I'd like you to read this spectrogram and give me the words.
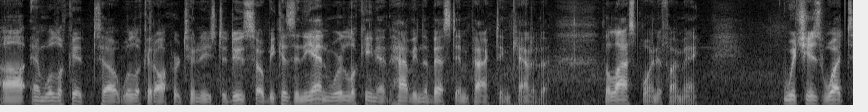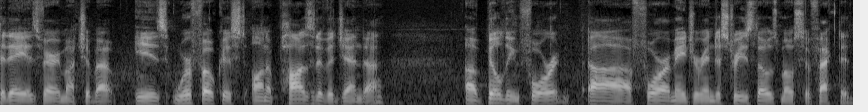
Uh, and we'll look at uh, we'll look at opportunities to do so because in the end, we're looking at having the best impact in Canada. The last point, if I may, which is what today is very much about, is we're focused on a positive agenda of building forward uh, for our major industries, those most affected,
